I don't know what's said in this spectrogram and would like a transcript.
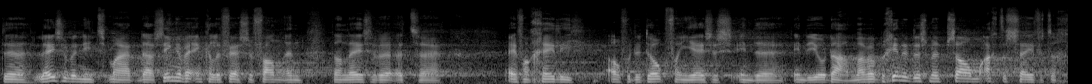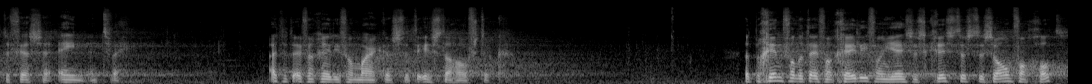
de lezen we niet, maar daar zingen we enkele versen van. En dan lezen we het uh, evangelie over de doop van Jezus in de, in de Jordaan. Maar we beginnen dus met Psalm 78, de versen 1 en 2. Uit het evangelie van Marcus, het eerste hoofdstuk. Het begin van het evangelie van Jezus Christus, de Zoon van God.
